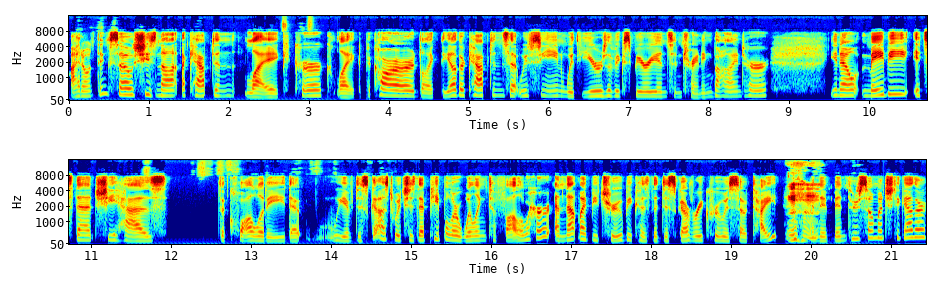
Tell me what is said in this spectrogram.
I don't think so. She's not a captain like Kirk, like Picard, like the other captains that we've seen with years of experience and training behind her. You know, maybe it's that she has the quality that we have discussed, which is that people are willing to follow her. And that might be true because the Discovery crew is so tight hmm and they've been through so much together.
